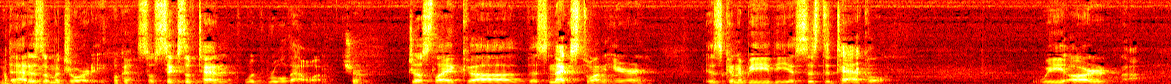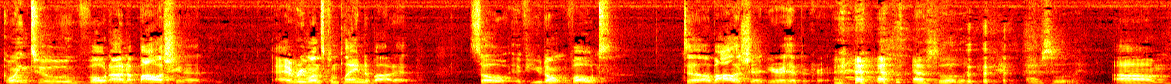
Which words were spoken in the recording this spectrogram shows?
That is a majority. Okay. So six of 10 would rule that one. sure. Just like uh, this next one here is going to be the assisted tackle. We are going to vote on abolishing it. Everyone's complained about it. So if you don't vote to abolish it, you're a hypocrite. Absolutely. Absolutely. Um,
